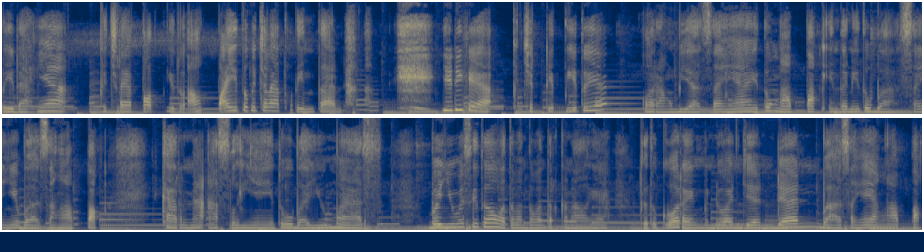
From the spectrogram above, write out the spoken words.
lidahnya keceletot gitu. Apa itu keceletot Intan? Jadi kayak kecetit gitu ya orang biasanya itu ngapak. Intan itu bahasanya bahasa ngapak. Karena aslinya itu Banyumas. Banyumas itu apa teman-teman? Terkenalnya tutuk goreng, mendoanjan dan bahasanya yang ngapak.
